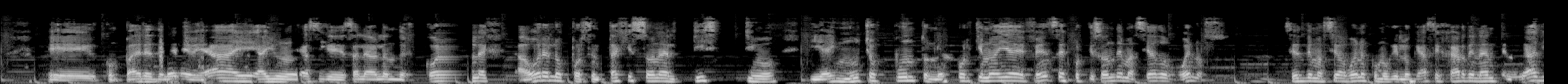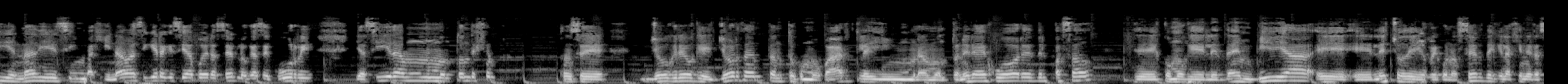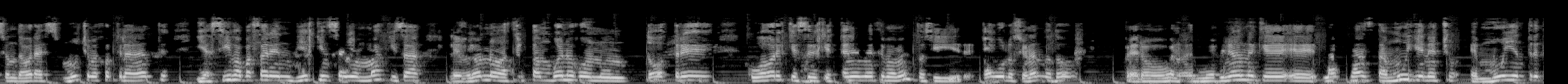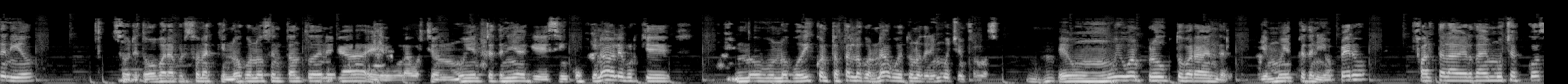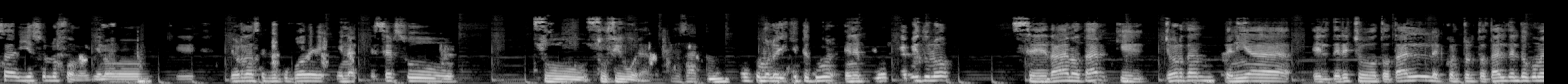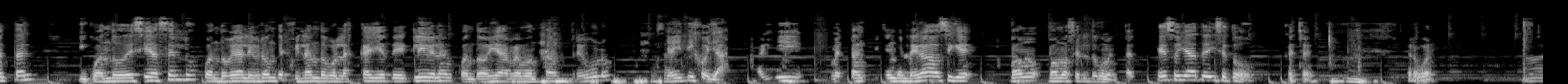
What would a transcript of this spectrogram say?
eh, compadres de la NBA hay, hay uno casi que sale hablando de escuela ahora los porcentajes son altísimos y hay muchos puntos no es porque no haya defensa es porque son demasiado buenos si es demasiado bueno es como que lo que hace Harden antes nadie nadie se imaginaba siquiera que se iba a poder hacer lo que hace Curry y así da un montón de ejemplos. Entonces, yo creo que Jordan, tanto como Barkley y una montonera de jugadores del pasado, eh, como que les da envidia eh, el hecho de reconocer de que la generación de ahora es mucho mejor que la de antes y así va a pasar en 10, 15 años más. Quizás LeBron no va a ser tan bueno con un 2, 3 jugadores que, se, que estén en ese momento si va evolucionando todo pero bueno, en mi opinión es que eh, Last está muy bien hecho, es muy entretenido sobre todo para personas que no conocen tanto de NBA, es una cuestión muy entretenida que es incuestionable porque no, no podéis contrastarlo con nada porque tú no tenés mucha información. Es un muy buen producto para vender y es muy entretenido, pero falta la verdad en muchas cosas y eso es lo fome, que no, que Jordan se preocupó de enaltecer su, su, su figura. Exacto. Como lo dijiste tú en el primer capítulo, se da a notar que Jordan tenía el derecho total, el control total del documental, y cuando decide hacerlo, cuando ve a LeBron desfilando por las calles de Cleveland, cuando había remontado entre uno, y ahí dijo, ya, aquí me están quitando el legado, así que vamos, vamos a hacer el documental. Eso ya te dice todo, ¿cachai? Mm. Pero bueno.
